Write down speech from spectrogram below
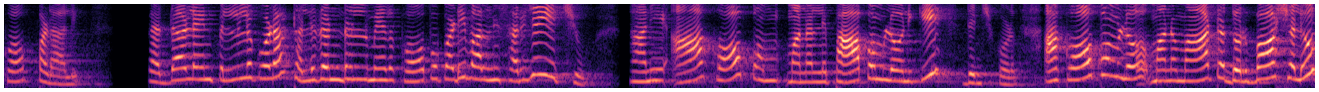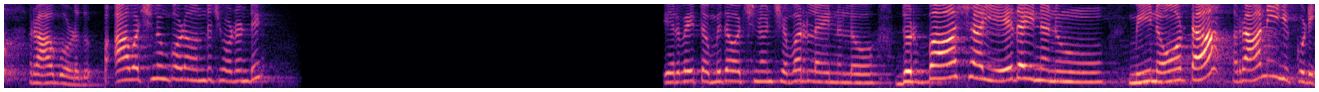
కోపపడాలి. పెద్దాళ్ళైన పిల్లలు కూడా తల్లిదండ్రుల మీద కోపపడి వాళ్ళని సరిచేయచ్చు. కానీ ఆ కోపం మనల్ని పాపంలోనికి దించకూడదు. ఆ కోపంలో మన మాట దుర్భాషలు రాకూడదు. ఆ వచనం కూడా ఉంది చూడండి. ఇరవై తొమ్మిదో వచనం చివరి లైన్లో దుర్భాష ఏదైనను మీ నోట రానియకుడి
